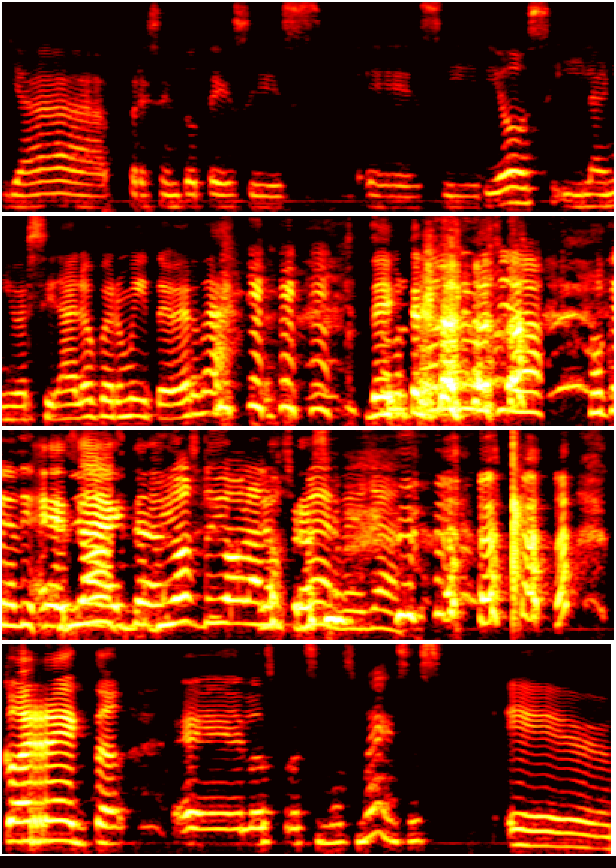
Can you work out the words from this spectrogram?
ya presento tesis, eh, si Dios y la universidad lo permite, ¿verdad? Dentro la universidad, porque Dios, Dios, dio la luz verde ya. Correcto. Eh, los próximos meses. Eh,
